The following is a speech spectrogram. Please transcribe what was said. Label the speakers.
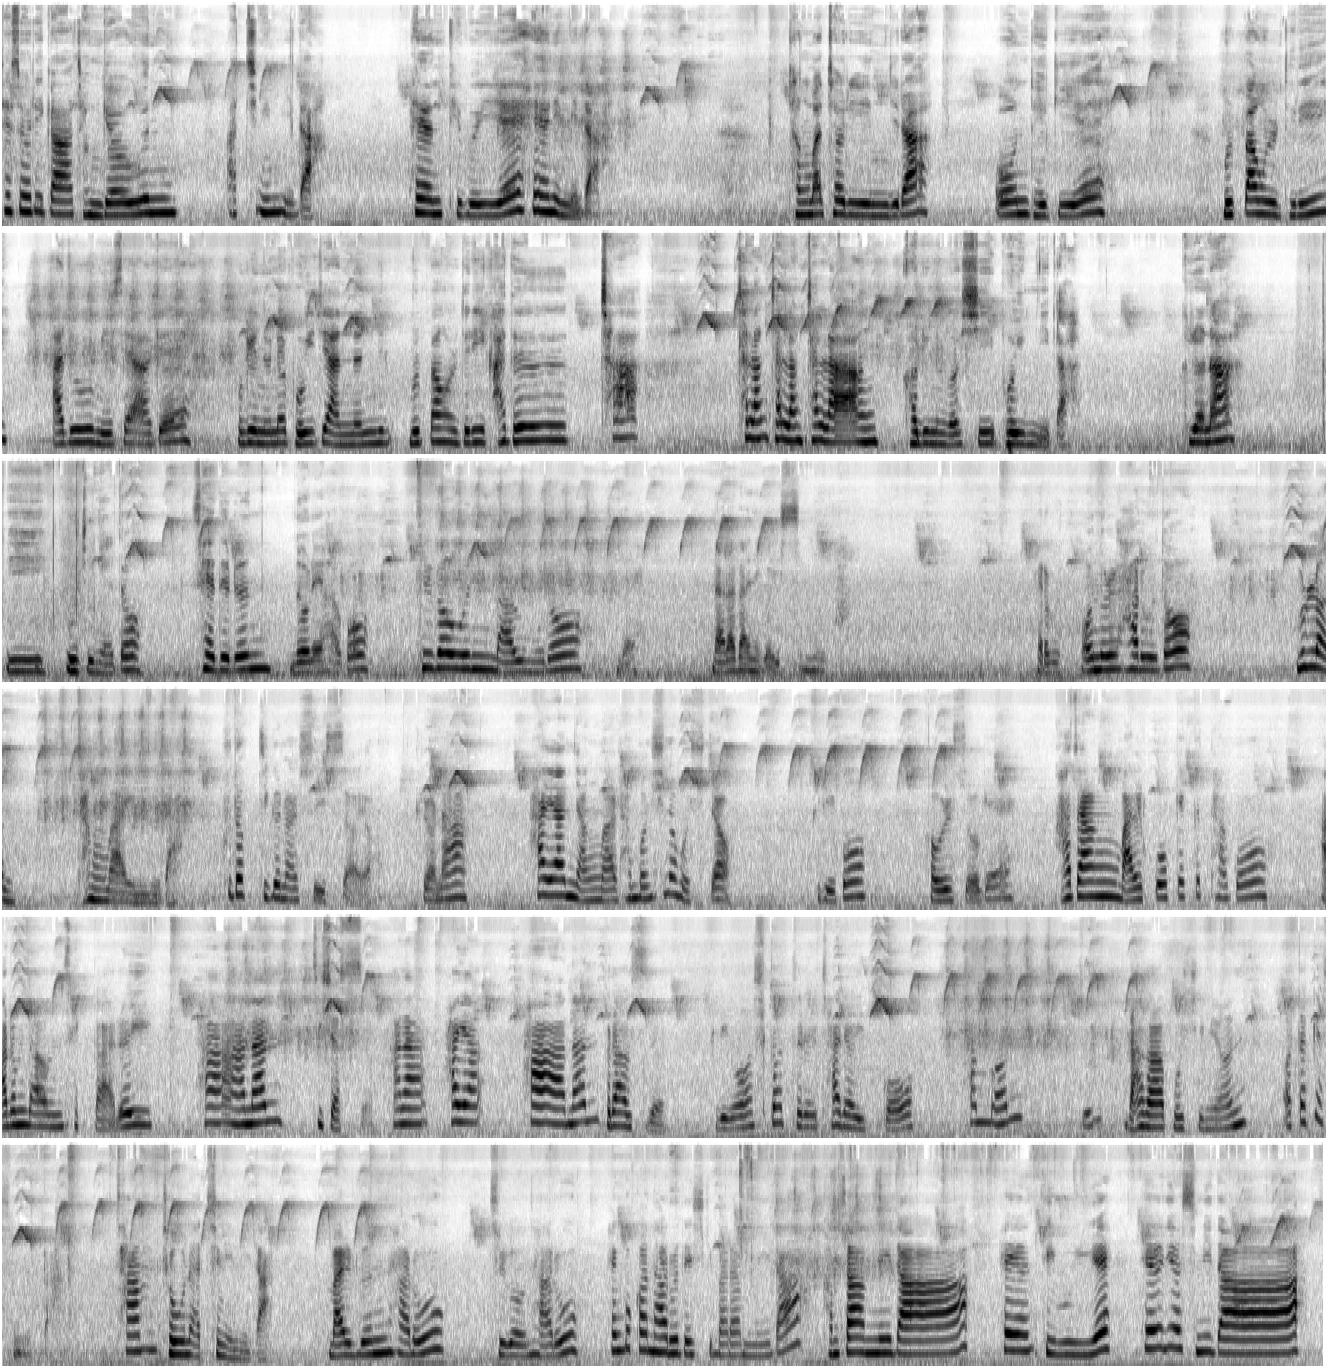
Speaker 1: 새소리가 정겨운 아침입니다. 혜연 TV의 혜연입니다. 장마철인지라 온 대기에 물방울들이 아주 미세하게 우리 눈에 보이지 않는 물방울들이 가득 차 찰랑찰랑찰랑 거리는 것이 보입니다. 그러나 이 우중에도 새들은 노래하고 즐거운 마음으로 네, 날아다니고 있습니다. 여러분, 오늘 하루도 물론 장마입니다. 후덥지근할 수 있어요. 그러나 하얀 양말 한번 신어보시죠. 그리고 거울 속에 가장 맑고 깨끗하고 아름다운 색깔의 환한 티셔츠, 하나 하얀 환한 브라우스, 그리고 스커트를 차려입고 한번 좀 나가 보시면 어떻겠습니까? 참 좋은 아침입니다. 맑은 하루, 즐거운 하루, 행복한 하루 되시기 바랍니다. 감사합니다. 혜연 TV의 혜연이었습니다.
